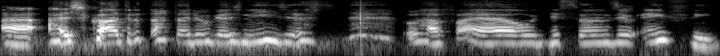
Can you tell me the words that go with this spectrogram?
a, as quatro tartarugas ninjas, o Rafael, de Sanzio, enfim.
